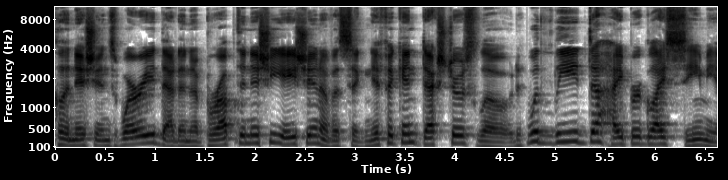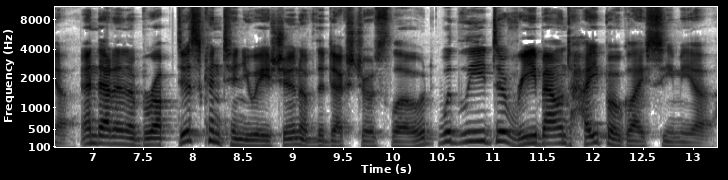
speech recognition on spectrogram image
Clinicians worried that an abrupt initiation of a significant dextrose load would lead to hyperglycemia, and that an abrupt discontinuation of the dextrose load would lead to rebound hypoglycemia.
